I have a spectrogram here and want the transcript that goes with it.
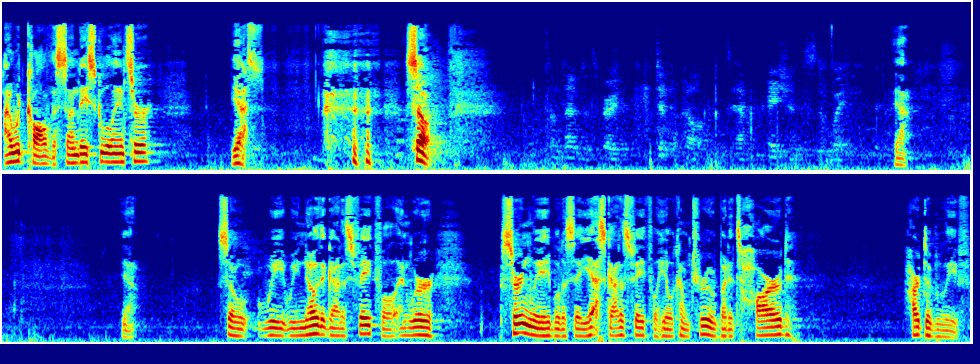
I would call the Sunday school answer yes. so, So we, we know that God is faithful, and we're certainly able to say, yes, God is faithful, He'll come true, but it's hard, hard to believe,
